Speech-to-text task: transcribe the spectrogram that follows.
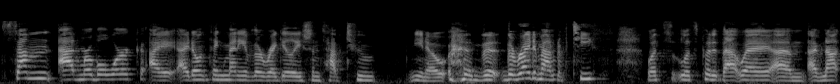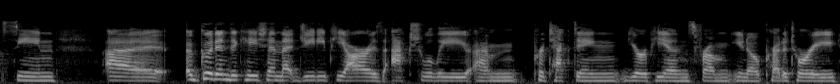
some admirable work. I, I don't think many of their regulations have too you know the the right amount of teeth. Let's let's put it that way. Um, I've not seen uh, a good indication that GDPR is actually um, protecting Europeans from, you know, predatory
